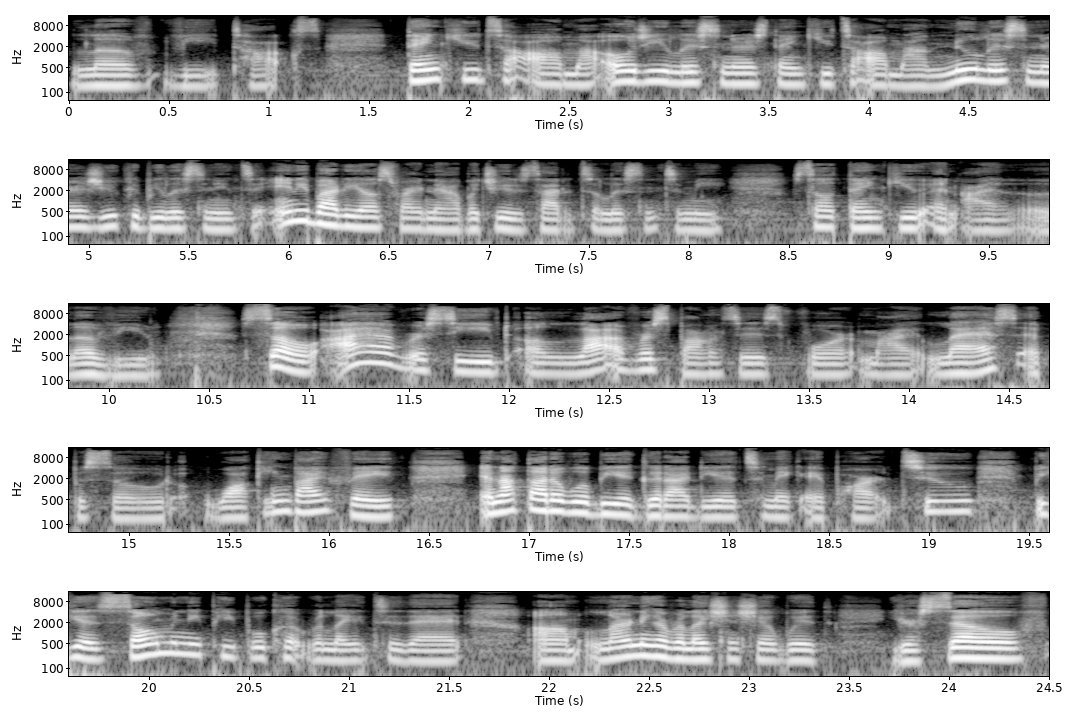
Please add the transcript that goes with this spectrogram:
Love V Talks. Thank you to all my OG listeners. Thank you to all my new listeners. You could be listening to anybody else right now, but you decided to listen to me. So thank you, and I love you. So, I have received a lot of responses for my last episode, Walking by Faith, and I thought it would be a good idea to make a part two because so many people could relate to that. Um, learning a relationship with yourself,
